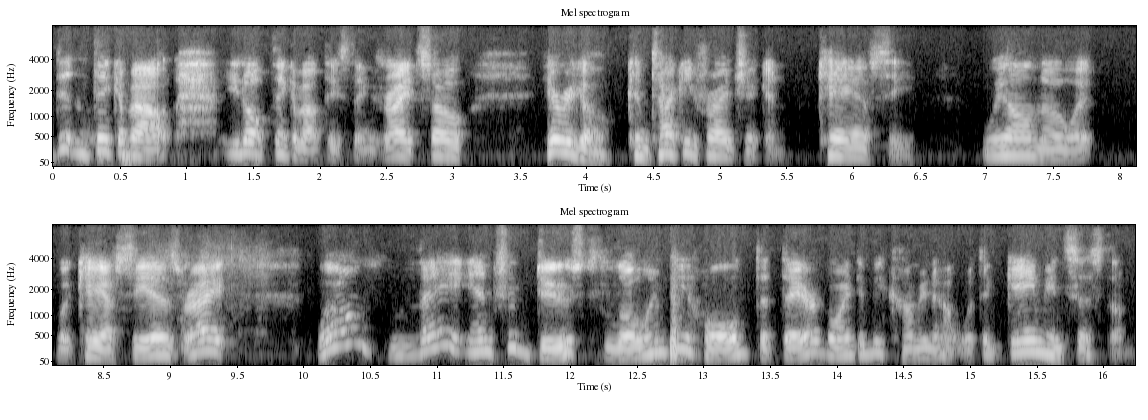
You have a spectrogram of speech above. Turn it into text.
didn't think about. You don't think about these things, right? So here we go Kentucky Fried Chicken, KFC. We all know what, what KFC is, right? Well, they introduced, lo and behold, that they are going to be coming out with a gaming system.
